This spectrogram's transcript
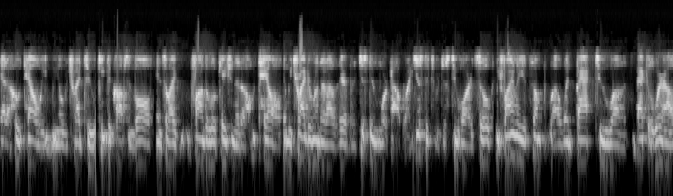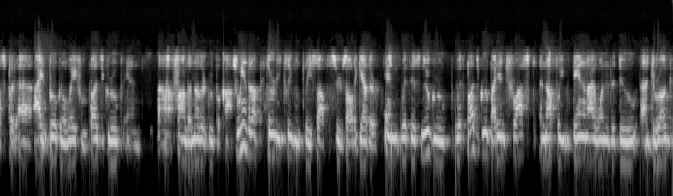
at a hotel. We, you know, we tried to keep the cops involved. And so I found a location at a hotel and we tried to run it out of there, but it just didn't work out right. Logistics were just too hard. So we finally at some, uh, went back to, uh, back to the warehouse, but, uh, I had broken away from Bud's group and uh, found another group of cops. We ended up 30 Cleveland police officers altogether. And with this new group, with Bud's group, I didn't trust enough. We Dan and I wanted to do a drug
